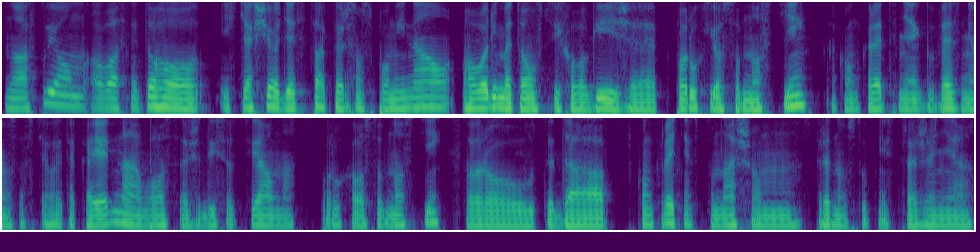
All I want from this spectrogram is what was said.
No a vplyvom vlastne toho ich ťažšieho detstva, ktoré som spomínal, hovoríme tomu v psychológii, že poruchy osobnosti, a konkrétne k väzňom sa vzťahuje taká jedna, volá sa, že disociálna porucha osobnosti, ktorou teda konkrétne v tom našom strednom stupni straženia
